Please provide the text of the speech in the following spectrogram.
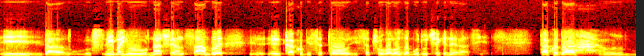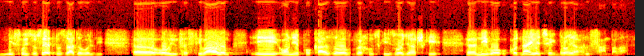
i da snimaju naše ansamble e, kako bi se to i sačuvalo za buduće generacije. Tako da mi smo izuzetno zadovoljni e, ovim festivalom i on je pokazao vrhunski izvođački e, nivo kod najvećeg broja ansambala.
